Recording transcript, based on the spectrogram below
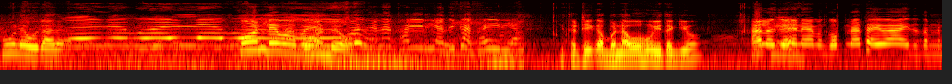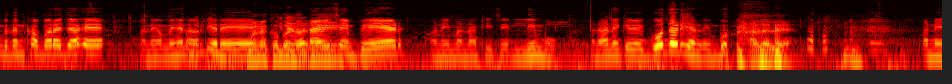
શું લેવું તારે? ફોન લેવો ભાઈ. લેવો. એ તો ઠીક બનાવો હું એ તો ગયો. હાલો જે હે ને અમે ગોપનાથ આવ્યા. એ તો તમને બધાને ખબર જ હશે. અને અમે હે ને અત્યારે. બનાવી છે ભેળ અને એમાં નાખી છે લીંબુ. અને આને કહેવાય ગોદડિયા લીંબુ. અને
